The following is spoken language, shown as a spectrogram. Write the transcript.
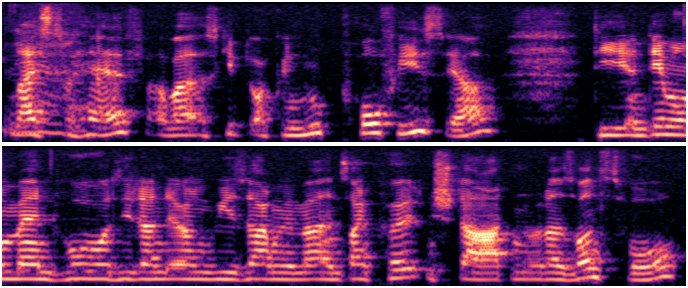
nice to have, aber es gibt auch genug Profis, ja, die in dem Moment, wo sie dann irgendwie, sagen wir mal, in St. Pölten starten oder sonst wo,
